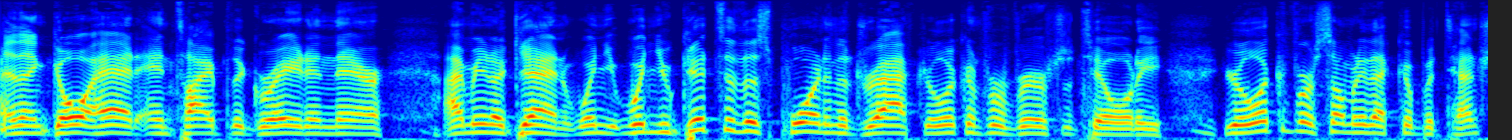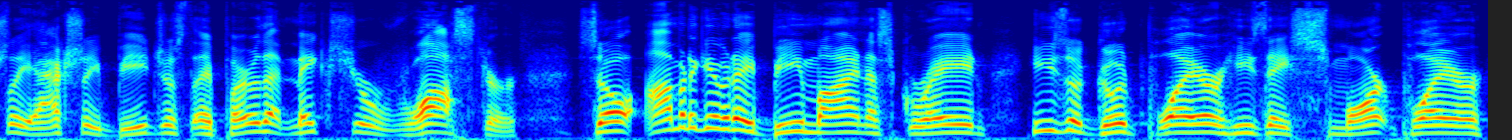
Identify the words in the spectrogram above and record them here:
and then go ahead and type the grade in there. I mean, again, when you when you get to this point in the draft, you're looking for versatility. You're looking for somebody that could potentially actually be just a player that makes your roster. So I'm gonna give it a B minus grade. He's a good player. He's a smart player,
